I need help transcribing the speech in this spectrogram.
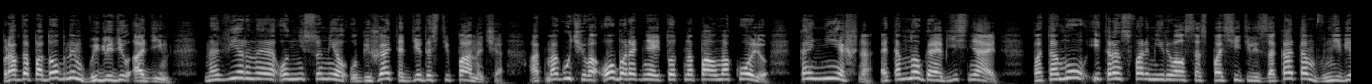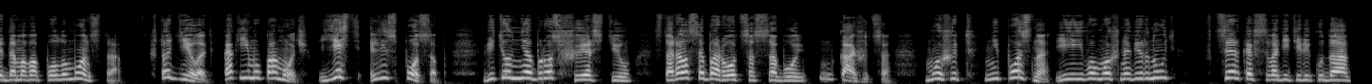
Правдоподобным выглядел один. Наверное, он не сумел убежать от деда Степаныча, от могучего оборотня, и тот напал на Колю. Конечно, это многое объясняет. Потому и трансформировался спаситель с закатом в неведомого полумонстра. Что делать? Как ему помочь? Есть ли способ? Ведь он не оброс шерстью, старался бороться с собой, кажется. Может, не поздно, и его можно вернуть? В церковь сводить или куда?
